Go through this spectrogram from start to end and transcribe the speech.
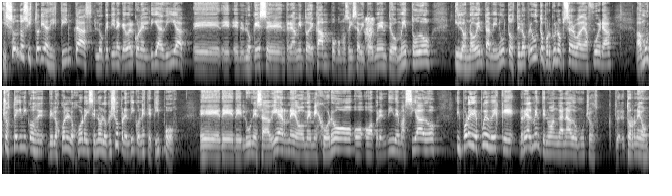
y son dos historias distintas lo que tiene que ver con el día a día, eh, en lo que es eh, entrenamiento de campo, como se dice habitualmente, o método, y los 90 minutos? Te lo pregunto porque uno observa de afuera a muchos técnicos de, los cuales los jugadores dicen, no, lo que yo aprendí con este tipo eh, de, lunes a viernes, o me mejoró, o, aprendí demasiado, y por ahí después ves que realmente no han ganado muchos torneos,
